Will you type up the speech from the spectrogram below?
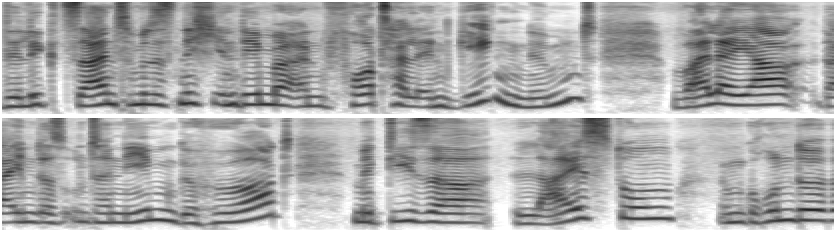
Delikt sein, zumindest nicht, indem er einen Vorteil entgegennimmt, weil er ja, da ihm das Unternehmen gehört, mit dieser Leistung im Grunde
